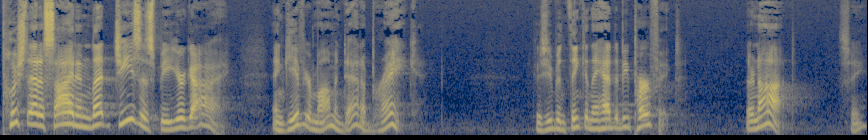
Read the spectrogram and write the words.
Push that aside and let Jesus be your guy. And give your mom and dad a break. Because you've been thinking they had to be perfect. They're not. See?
